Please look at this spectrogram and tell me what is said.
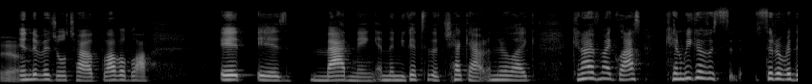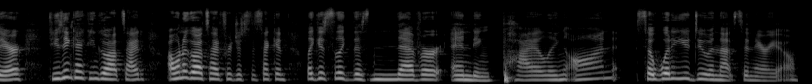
Yeah. individual child, blah blah blah. It is maddening. And then you get to the checkout and they're like, Can I have my glass? Can we go sit, sit over there? Do you think I can go outside? I want to go outside for just a second. Like it's like this never ending piling on. So, what do you do in that scenario?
